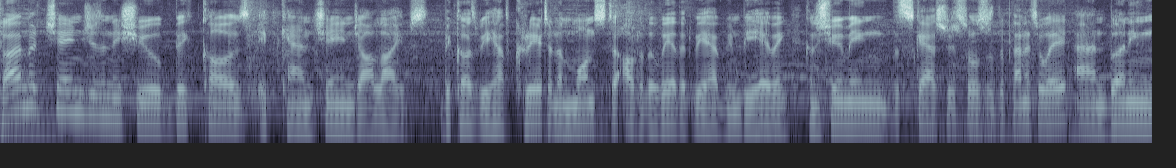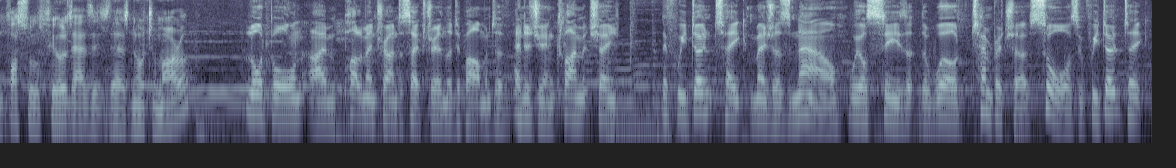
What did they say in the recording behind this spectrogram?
Climate change is an issue because it can change our lives. Because we have created a monster out of the way that we have been behaving, consuming the scarce resources of the planet away and burning fossil fuels as if there's no tomorrow. Lord Bourne, I'm Parliamentary Under Secretary in the Department of Energy and Climate Change. If we don't take measures now, we'll see that the world temperature soars. If we don't take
